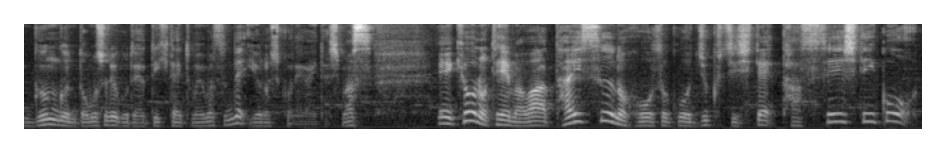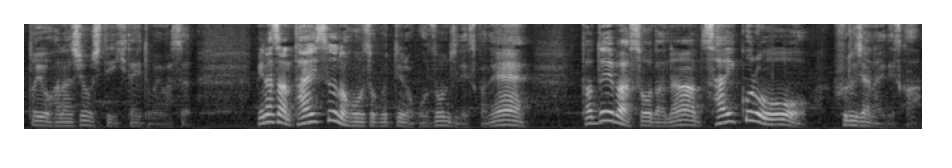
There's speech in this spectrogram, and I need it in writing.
ぐんぐんと面白いことやっていきたいと思いますんでよろしくお願いいたします。えー、今日のテーマは対数の法則を熟知して達成していこうというお話をしていきたいと思います。皆さん対数の法則っていうのをご存知ですかね？例えばそうだなサイコロを振るじゃないですか。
